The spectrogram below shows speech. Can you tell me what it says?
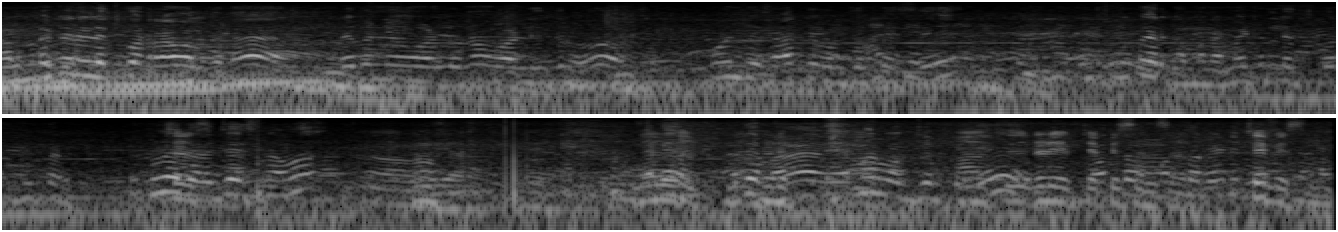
వాళ్ళు మెటీరియల్ ఎత్తుకొని రావాలి కదా రెవెన్యూ వాళ్ళునో వాళ్ళు ఇద్దరు ఫోన్ చేసి ఆర్టీ వాళ్ళు చెప్పేసి ప్రిపేర్ కమ్మన్నా మెటీరియల్ ఎత్తుకొని ప్రిపేర్ నువ్వే కదా చేసినావా అదే అదే ఎంఆర్ వాళ్ళు చెప్పి రెడీ రెడీ చేపిస్తాను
